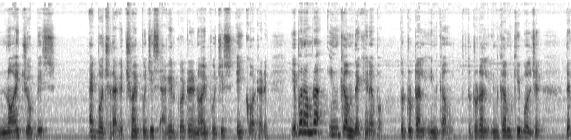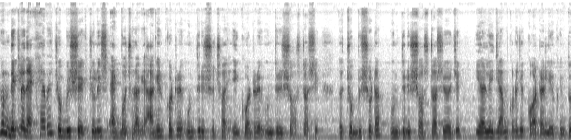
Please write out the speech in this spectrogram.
নয় চব্বিশ। এক বছর আগে, ছয় পঁচিশ, আগের কোয়ার্টারে নয় পঁচিশ, এই কোয়ার্টারে এবার আমরা ইনকাম দেখে নেব। তো টোটাল ইনকাম তো টোটাল ইনকাম কী বলছে? দেখুন, দেখলে দেখা যাবে চব্বিশশো একচল্লিশ এক বছর আগে। আগের কোয়ার্টারে উনত্রিশশো ছয়, এই কোয়ার্টারে উনত্রিশশো অষ্টআশি। তো চব্বিশশোটা উনত্রিশশো অষ্টআশি হয়েছে ইয়ারলি জাম্প করেছে কোয়ার্টারলিও কিন্তু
